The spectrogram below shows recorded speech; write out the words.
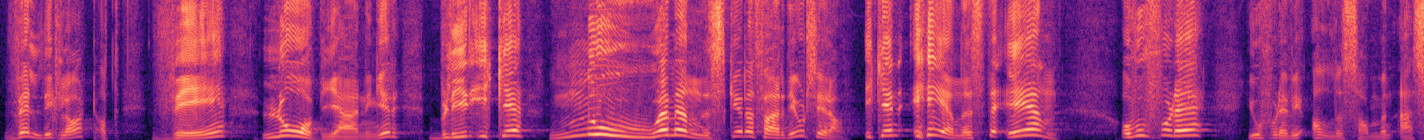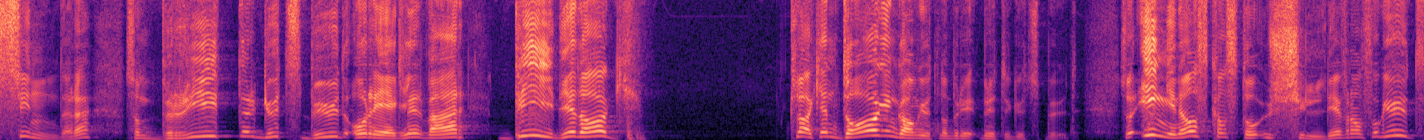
veldig klart at ved lovgjerninger blir ikke noe menneske rettferdiggjort, sier han. Ikke en eneste en. Og hvorfor det? Jo, fordi vi alle sammen er syndere som bryter Guds bud og regler hver bidige dag. Klarer ikke en dag engang uten å bryte Guds bud. Så ingen av oss kan stå uskyldige framfor Gud.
